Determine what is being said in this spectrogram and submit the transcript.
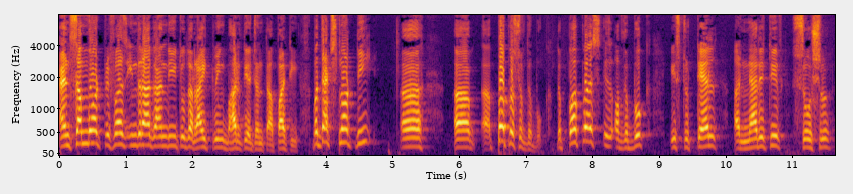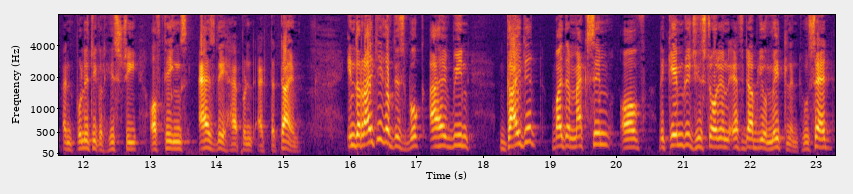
and somewhat prefers Indira Gandhi to the right wing Bharatiya Janata Party. But that's not the uh, uh, uh, purpose of the book. The purpose is, of the book is to tell a narrative, social, and political history of things as they happened at the time. In the writing of this book, I have been guided by the maxim of the Cambridge historian F.W. Maitland, who said,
